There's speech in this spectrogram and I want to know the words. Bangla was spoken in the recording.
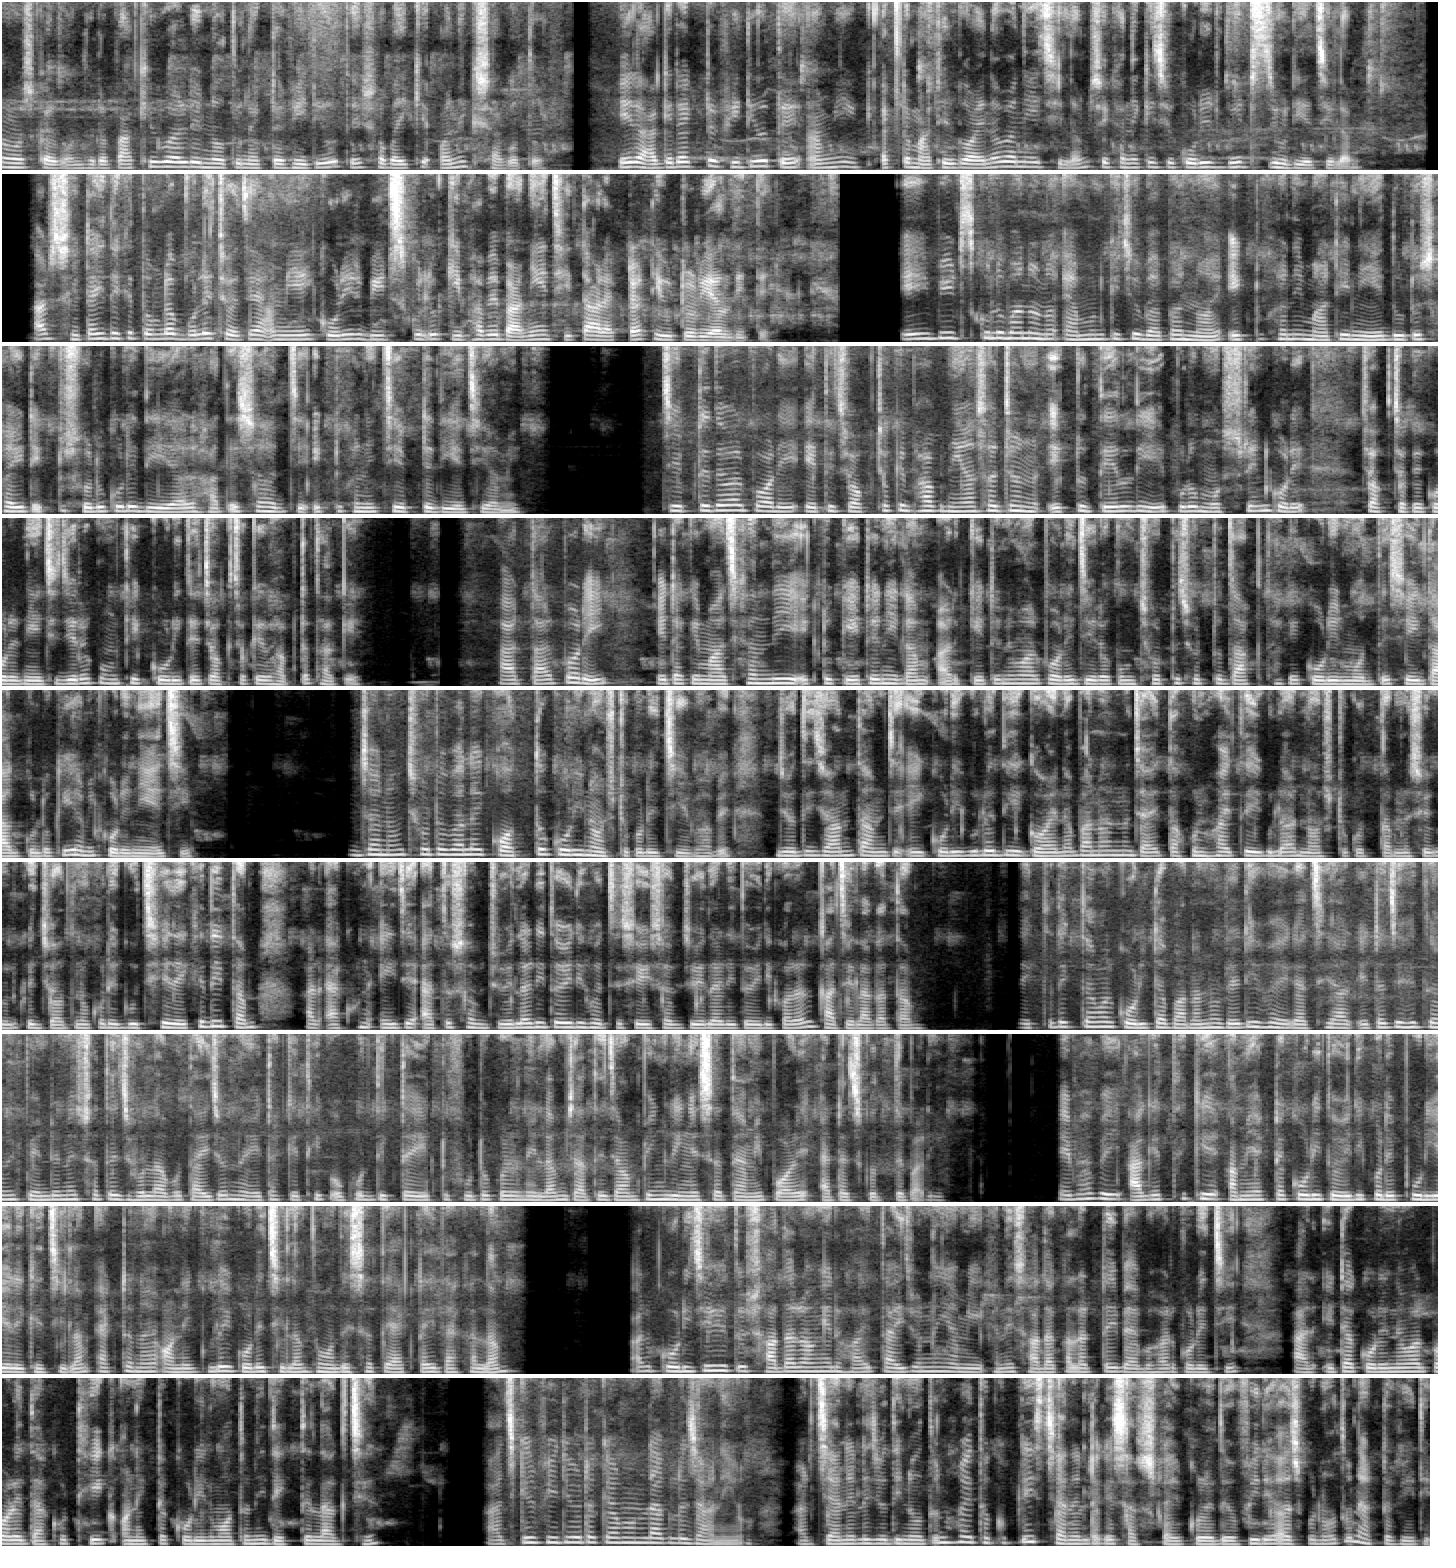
নমস্কার বন্ধুরা, পাখি ওয়ার্ল্ডের নতুন একটা ভিডিওতে সবাইকে অনেক স্বাগত। এর আগের একটা ভিডিওতে আমি একটা মাটির গয়না বানিয়েছিলাম, সেখানে কিছু কড়ির বিটস ঝুলিয়েছিলাম। আর সেটাই দেখে তোমরা বলেছ যে আমি এই কড়ির বিটসগুলো কীভাবে বানিয়েছি তার একটা টিউটোরিয়াল দিতে। এই বিটসগুলো বানানো এমন কিছু ব্যাপার নয়, একটুখানি মাটি নিয়ে দুটো সাইড একটু সরু করে দিয়ে আর হাতের সাহায্যে একটুখানি চেপটে দিয়েছি আমি। চেপটে দেওয়ার পরে এতে চকচকে ভাব নিয়ে আসার জন্য একটু তেল দিয়ে পুরো মসৃণ করে চকচকে করে নিয়েছি, যেরকম ঠিক কড়িতে চকচকে ভাবটা থাকে। আর তারপরেই এটাকে মাঝখান দিয়ে একটু কেটে নিলাম, আর কেটে নেওয়ার পরে যেরকম ছোট্ট ছোট্ট দাগ থাকে কড়ির মধ্যে, সেই দাগগুলোকেই আমি করে নিয়েছি। জানো ছোটোবেলায় কত কড়ি নষ্ট করেছি এভাবে। যদি জানতাম যে এই কড়িগুলো দিয়ে গয়না বানানো যায়, তখন হয়তো এগুলো আর নষ্ট করতাম না। সেগুলোকে যত্ন করে গুছিয়ে রেখে দিতাম। আর এখন এই যে এত সব জুয়েলারি তৈরি হচ্ছে, সেই সব জুয়েলারি তৈরি করার কাজে লাগাতাম। দেখতে দেখতে আমার কড়িটা বানানো রেডি হয়ে গেছে। আর এটা যেহেতু আমি পেন্ডেনের সাথে ঝোলাবো, তাই জন্য এটাকে ঠিক ওপর দিকটায় একটু ফুটো করে নিলাম, যাতে জাম্পিং রিংয়ের সাথে আমি পরে অ্যাটাচ করতে পারি। এভাবেই আগের থেকে আমি একটা কড়ি তৈরি করে পুড়িয়ে রেখেছিলাম। একটা নয়, অনেকগুলোই করেছিলাম, তোমাদের সাথে একটাই দেখালাম। আর কড়ি যেহেতু সাদা রঙের হয়, তাই জন্যই আমি এখানে সাদা কালারটাই ব্যবহার করেছি। আর এটা করে নেওয়ার পরে দেখো ঠিক অনেকটা কড়ির মতনই দেখতে লাগছে। আজকের ভিডিওটা কেমন লাগল জানিও। আর চ্যানেলে যদি নতুন হয়ে থাকো, প্লিজ চ্যানেলটাকে সাবস্ক্রাইব করে দিও। ফিরে আসব নতুন একটা ভিডিও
